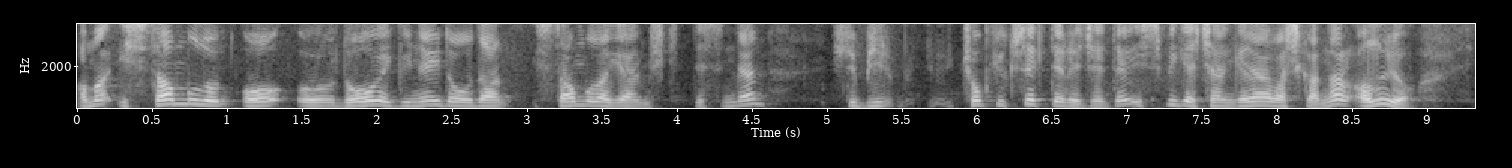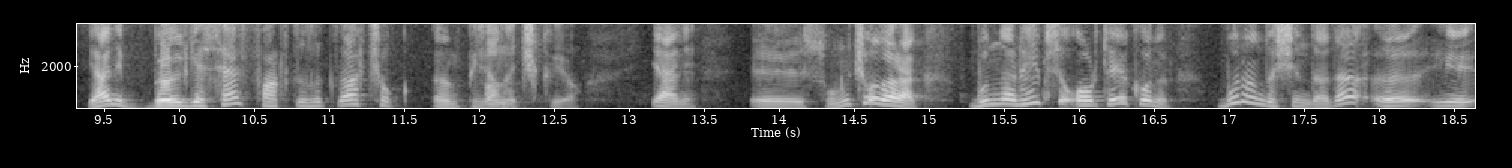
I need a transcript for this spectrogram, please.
Ama İstanbul'un o, o Doğu ve Güneydoğu'dan İstanbul'a gelmiş kitlesinden işte bir çok yüksek derecede ismi geçen genel başkanlar alıyor. Yani bölgesel farklılıklar çok ön plana çıkıyor. Yani e, sonuç olarak bunların hepsi ortaya konur. Bunun dışında da e, e,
